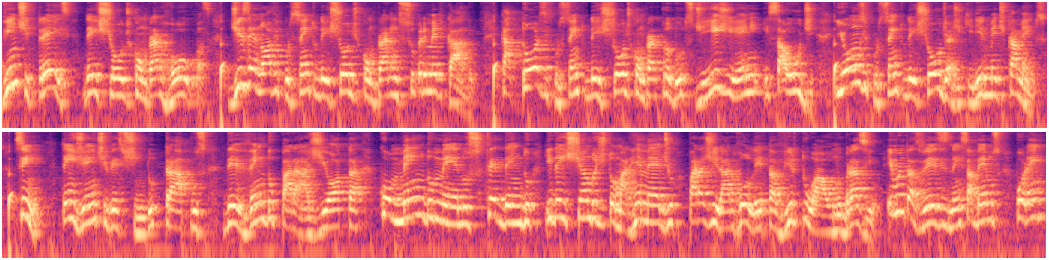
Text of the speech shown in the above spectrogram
23 deixou de comprar roupas, 19% deixou de comprar em supermercado, 14% deixou de comprar produtos de higiene e saúde e 11% deixou de adquirir medicamentos. Sim, Tem gente vestindo trapos, devendo para a agiota, comendo menos, fedendo e deixando de tomar remédio para girar roleta virtual no Brasil. E muitas vezes nem sabemos, porém,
